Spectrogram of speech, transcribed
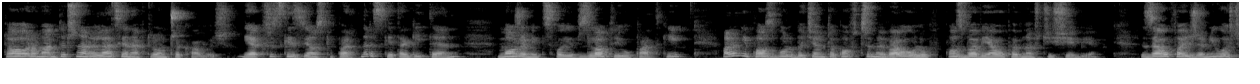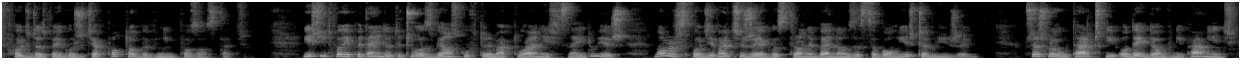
To romantyczna relacja, na którą czekałeś. Jak wszystkie związki partnerskie, tak i ten może mieć swoje wzloty i upadki, ale nie pozwól, by cię to powstrzymywało lub pozbawiało pewności siebie. Zaufaj, że miłość wchodzi do Twojego życia po to, by w nim pozostać. Jeśli Twoje pytanie dotyczyło związku, w którym aktualnie się znajdujesz, możesz spodziewać się, że jego strony będą ze sobą jeszcze bliżej. Przeszłe utarczki odejdą w niepamięć,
